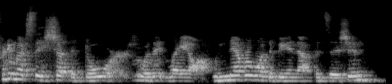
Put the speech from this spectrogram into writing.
pretty much they shut the doors or they lay off. We never want to be in that position.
